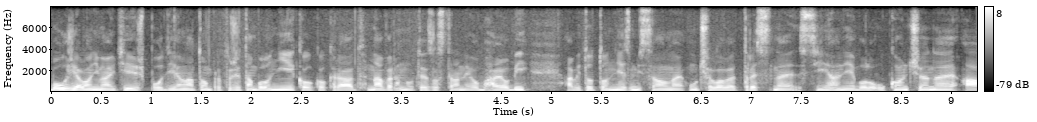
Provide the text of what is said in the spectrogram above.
Bohužiaľ oni majú tiež podiel na tom, pretože tam bolo niekoľkokrát navrhnuté zo strany obhajoby, aby toto nezmyselné účelové trestné stíhanie bolo ukončené a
